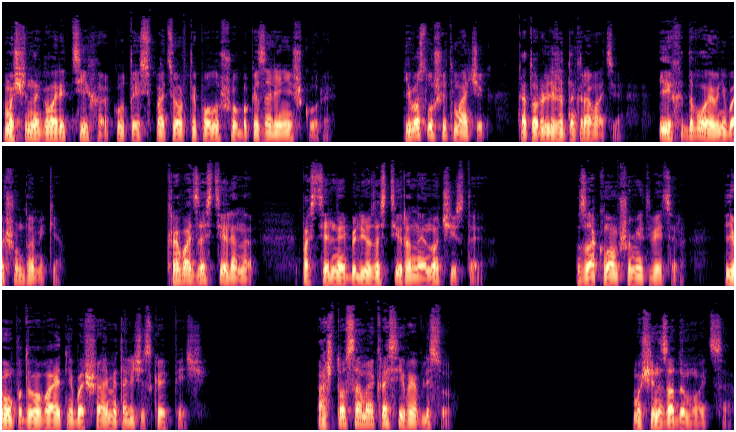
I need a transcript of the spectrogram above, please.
Мужчина говорит тихо, кутаясь в потертый полушубок из оленей шкуры. Его слушает мальчик, который лежит на кровати. Их двое в небольшом домике. Кровать застелена, постельное белье застиранное, но чистое. За окном шумит ветер. Ему подвывает небольшая металлическая печь. А что самое красивое в лесу? Мужчина задумывается.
